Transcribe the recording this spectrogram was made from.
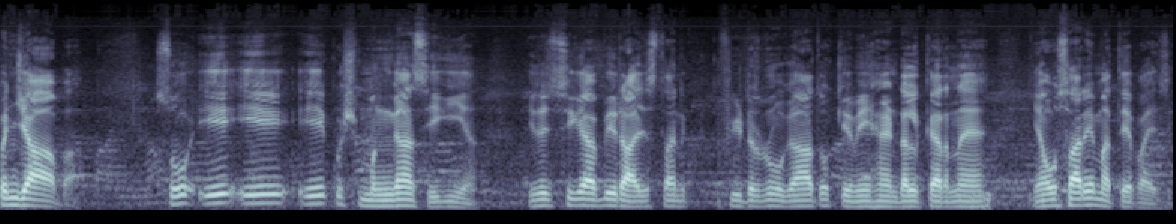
ਪੰਜਾਬ ਆ। ਸੋ ਇਹ ਇਹ ਇਹ ਕੁਝ ਮੰਗਾਂ ਸੀਗੀਆਂ ਜਿਹਦੇ 'ਚ ਸੀਗਾ ਵੀ ਰਾਜਸਥਾਨ ਫੀਡਰ ਨੂੰ ਅਗਾਂਹ ਤੋਂ ਕਿਵੇਂ ਹੈਂਡਲ ਕਰਨਾ ਹੈ ਜਾਂ ਉਹ ਸਾਰੇ ਮਤੇ ਪਾਏ ਸੀ।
